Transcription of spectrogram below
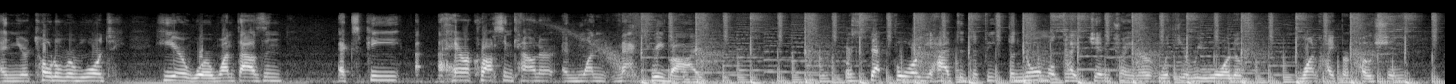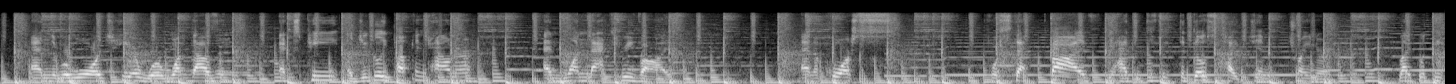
and your total rewards here were 1000 XP, a Heracross encounter, and 1 Max Revive. For step 4, you had to defeat the normal type gym trainer with your reward of 1 Hyper Potion, and the rewards here were 1000 XP, a Jigglypuff encounter, and 1 max revive. And of course, for step 5, you had to defeat the ghost type gym trainer. Like with the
